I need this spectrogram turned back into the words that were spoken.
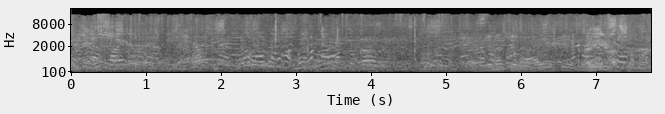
I have someone.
